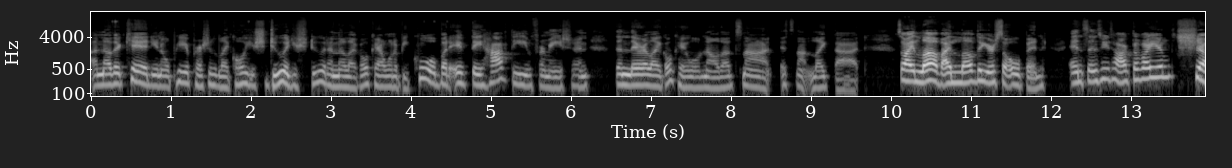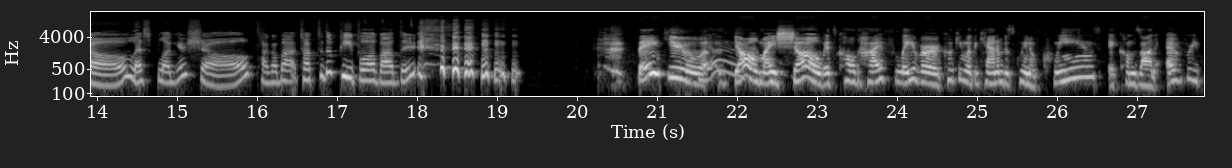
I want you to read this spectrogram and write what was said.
another kid, you know, peer pressure is like, "Oh, you should do it, you should do it," and they're like, "Okay, I want to be cool." But if they have the information, then they're like, "Okay, well, no, that's not. It's not like that." So I love, I love that you're so open. And since you talked about your show, let's plug your show. Talk about talk to the people about the Thank you. Yo, my show, it's called High Flavor Cooking with the Cannabis Queen of Queens. It comes on every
